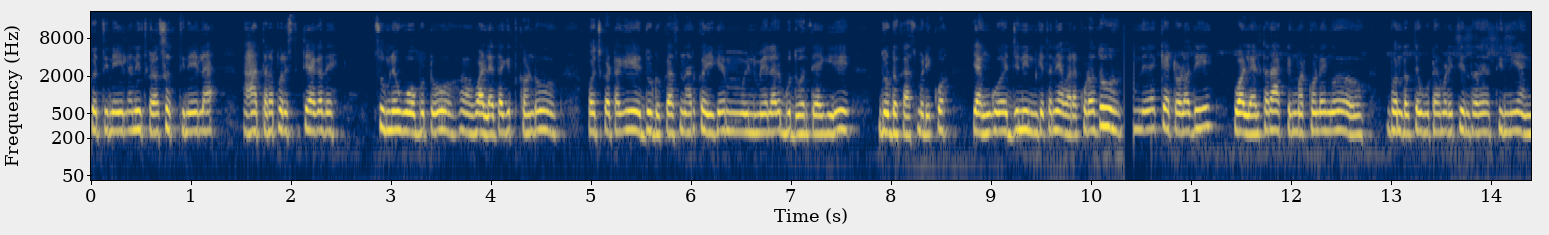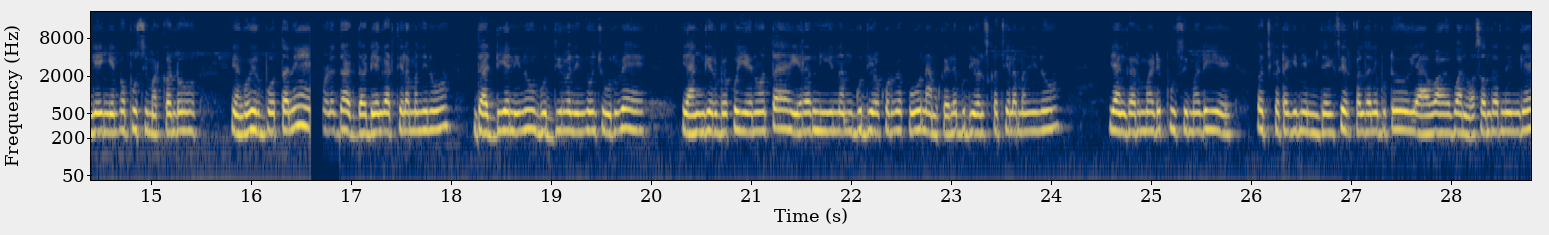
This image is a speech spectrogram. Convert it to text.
ಗತಿನೇ ಇಲ್ಲ ನಿಂತ್ಕೊಳ್ಳೋ ಶಕ್ತಿನೇ ಇಲ್ಲ. ಆ ಥರ ಪರಿಸ್ಥಿತಿ ಆಗದೆ. ಸುಮ್ಮನೆ ಹೋಗ್ಬಿಟ್ಟು ಒಳ್ಳೆದಾಗಿ ಇತ್ಕೊಂಡು ಹೊಚ್ಕಟ್ಟಾಗಿ ದುಡ್ಡು ಕಾಸ್ನಾರ ಕೈಗೆ ಮೇಲೆ ಬುದ್ಧಿವಂತೆಯಾಗಿ ದುಡ್ಡು ಕಾಸು ಮಾಡಿಕೊ. ಹೆಂಗು ಅಜ್ಜಿ ನಿನಗೆ ತಾನೇ ವ್ಯವಹಾರ ಕೊಡೋದು. ಸುಮ್ಮನೆ ಕೆಟ್ಟೊಳದಿ ಒಳ್ಳೆ ಥರ ಆ್ಯಕ್ಟಿಂಗ್ ಮಾಡ್ಕೊಂಡು ಹೆಂಗೋ ಬಂದತ್ತೆ ಊಟ ಮಾಡಿ ತಿಂದ್ರೆ ತಿನ್ನಿ, ಹಂಗೆ ಹಿಂಗೆ ಪುಸಿ ಮಾಡ್ಕೊಂಡು ಹೆಂಗೋ ಇರ್ಬೋದು ತಾನೇ. ಒಳ್ಳೆ ದಡ್ಡ ದಡ್ಡಿ ಹೆಂಗೆ ಆಡ್ತಿಲ್ಲಮ್ಮ ನೀನು? ದಡ್ಡಿಯ ನೀನು, ಬುದ್ಧಿ ಇಲ್ಲ ನಿಂಗೆ ಒಂಚೂರುವೆ? ಹೆಂಗಿರ್ಬೇಕು, ಏನು ಅಂತ? ಎಲ್ಲ ನೀನು ನಮ್ಗೆ ಬುದ್ಧಿ ಹೇಳ್ಕೊಡ್ಬೇಕು ನಮ್ಮ ಕೈಲೇ ಬುದ್ಧಿ ಹೇಳ್ಸ್ಕೊತಿಲ್ಲಮ್ಮ ನೀನು? ಹೆಂಗಾರು ಮಾಡಿ ಪೂಸಿ ಮಾಡಿ ಅಚ್ಚುಕಟ್ಟಾಗಿ ನಿಮ್ಮದೇ ಸೇರ್ಕೊಳ್ದಲ್ಲಿ ಬಿಟ್ಟು ಯಾವ ವನವಾಸ ಅಂದ್ರೆ ನಿನಗೆ?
